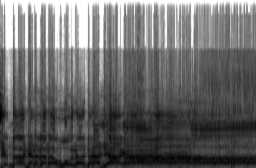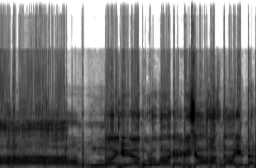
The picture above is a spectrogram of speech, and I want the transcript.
ಸಿದ್ಧ ನೆನದನ ಊರ ದಂಡ್ಯಾಗ. ತಂಗಿಯ ಗುರುವಾಗ ವಿಷ ಹಸ್ತ ಇಟ್ಟನ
